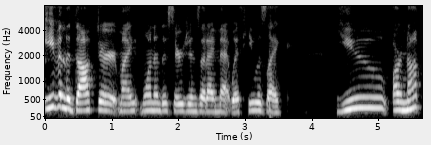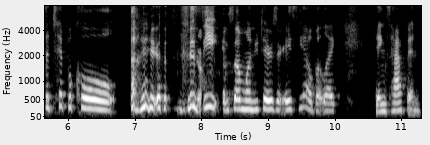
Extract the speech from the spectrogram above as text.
even the doctor, my one of the surgeons that I met with, he was like, You are not the typical physique yeah. of someone who tears their ACL, but like things happen.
